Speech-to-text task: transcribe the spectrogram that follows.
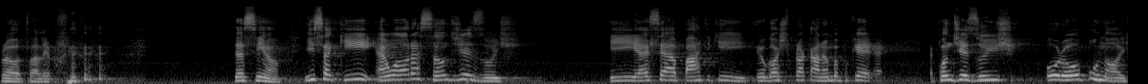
Pronto, valeu. Assim, ó, isso aqui é uma oração de Jesus. E essa é a parte que eu gosto pra caramba, porque é quando Jesus orou por nós.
